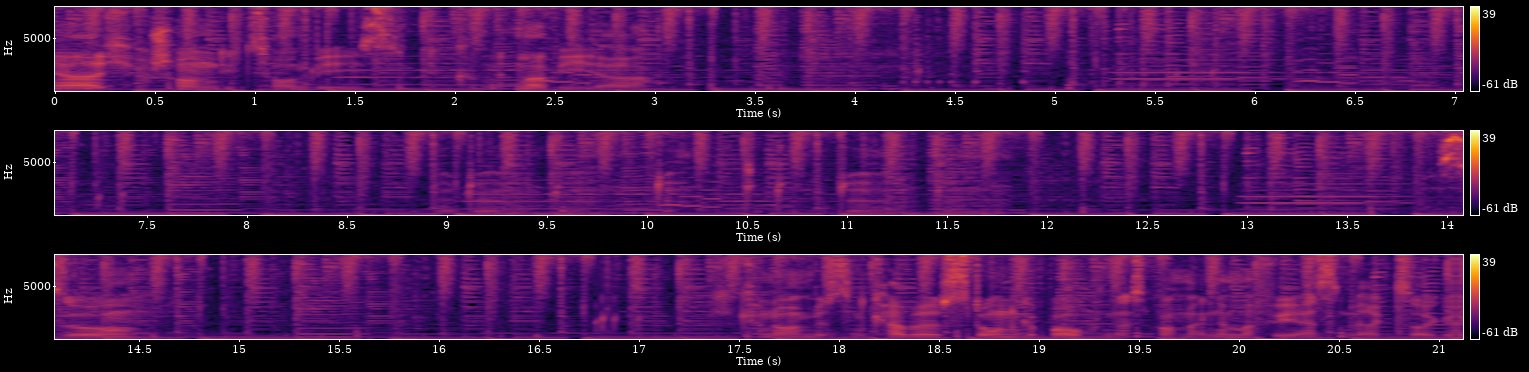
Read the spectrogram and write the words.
Ja, ich höre schon die Zombies. Die kommen immer wieder. Noch ein bisschen Cobblestone gebrauchen, das braucht man immer für die ersten Werkzeuge.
